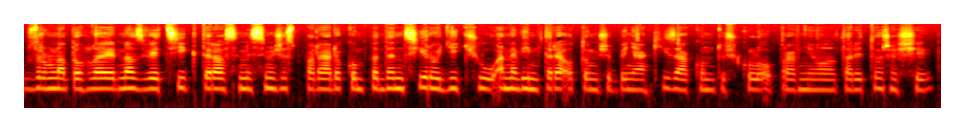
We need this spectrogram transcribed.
zrovna tohle je jedna z věcí, která si myslím, že spadá do kompetencí rodičů a nevím teda o tom, že by nějaký zákon tu školu opravňovala tady to řešit.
